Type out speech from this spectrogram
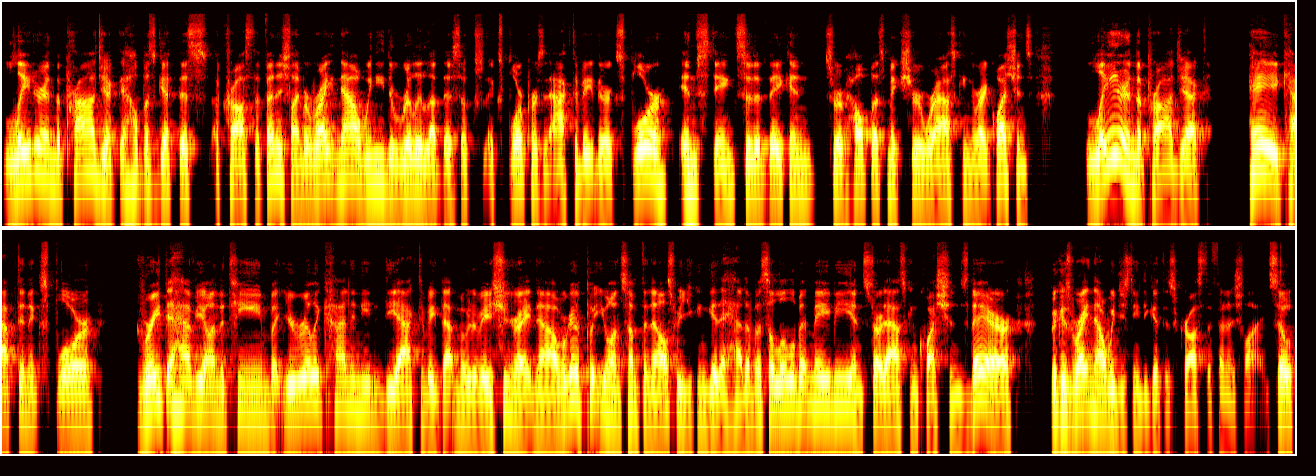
later in the project to help us get this across the finish line. But right now, we need to really let this ex- explore person activate their explore instinct so that they can sort of help us make sure we're asking the right questions. Later in the project, hey, Captain Explore, great to have you on the team, but you really kind of need to deactivate that motivation right now. We're going to put you on something else where you can get ahead of us a little bit, maybe, and start asking questions there. Because right now we just need to get this across the finish line. So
